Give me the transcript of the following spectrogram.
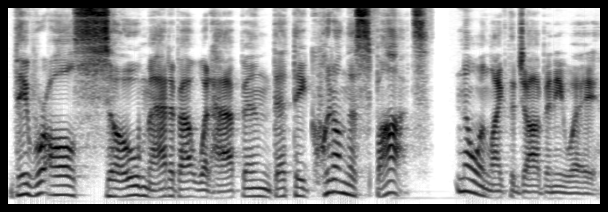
They were all so mad about what happened that they quit on the spot. No one liked the job anyway.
